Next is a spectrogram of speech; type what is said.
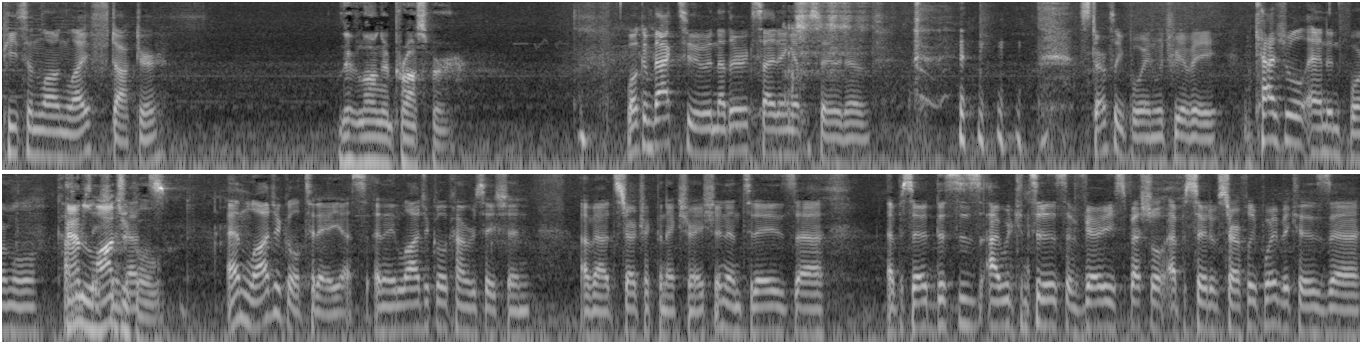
Peace and long life, Doctor. Live long and prosper. Welcome back to another exciting episode of Starfleet Boy, in which we have a casual and informal conversation And logical. and logical today, yes, and a logical conversation about Star Trek: The Next Generation. And today's uh, episode, this is I would consider this a very special episode of Starfleet Boy because uh,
